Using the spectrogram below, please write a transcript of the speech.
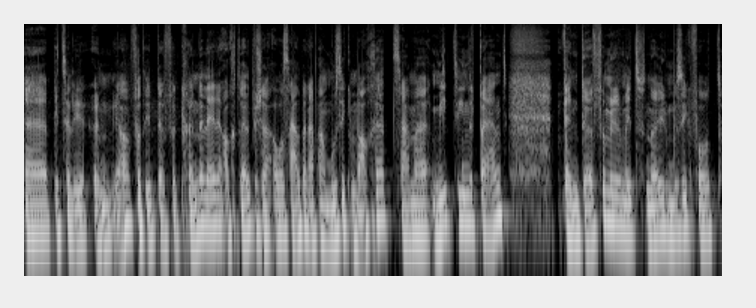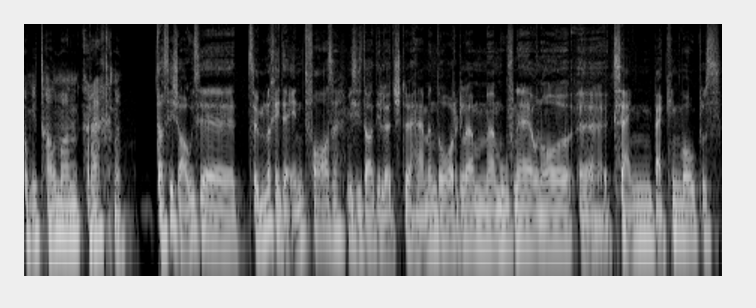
Äh, ein bisschen ähm, ja, von dir dürfen kennenlernen. Aktuell bist du auch selber eben auch Musik machen, zusammen mit deiner Band. Wann dürfen wir mit neuer Musik von Tommy Thalmann rechnen? Das ist alles äh, ziemlich in der Endphase. Wir sind da die letzten Hammond-Orgeln am, Aufnehmen und noch äh, Gesang, Backing-Vocals.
